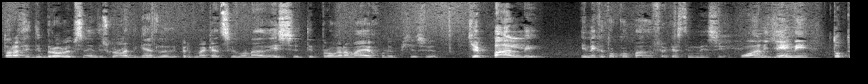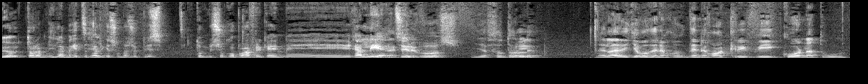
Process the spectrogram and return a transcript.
Τώρα αυτή την πρόβλεψη είναι δύσκολο να την κάνεις. Δηλαδή πρέπει να κάτσεις λίγο να δεις τι πρόγραμμα έχουν. Ποιες... Και πάλι είναι και το κόπα Αφρικα στη μέση. Που αν γίνει. Ναι, το οποίο τώρα μιλάμε για τις γαλλικές ομάδες, οι οποίες το μισό κόπα Αφρικα είναι Γαλλία, έτσι. Ακριβώς. Γι' αυτό το λέω. Δηλαδή και εγώ δεν έχω, δεν έχω ακριβή εικόνα του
